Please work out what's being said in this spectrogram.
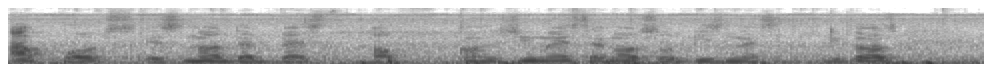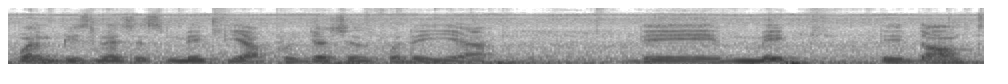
upwards is not the best of consumers and also businesses. Because when businesses make their projections for the year they make they don't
